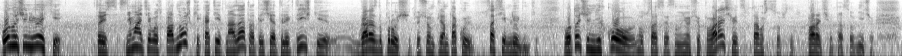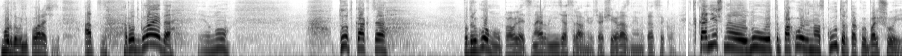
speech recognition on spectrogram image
Он очень легкий. То есть снимать его с подножки, катить назад, в отличие от электрички, гораздо проще. То есть он прям такой совсем легенький. Вот очень легко, ну, соответственно, у него все поворачивается, потому что, собственно, тут поворачивать особо нечего. Морду вы не поворачиваете. От Ротглайда, ну, тот как-то по-другому управляется. Наверное, нельзя сравнивать вообще разные мотоциклы. Конечно, ну, это похоже на скутер такой большой,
